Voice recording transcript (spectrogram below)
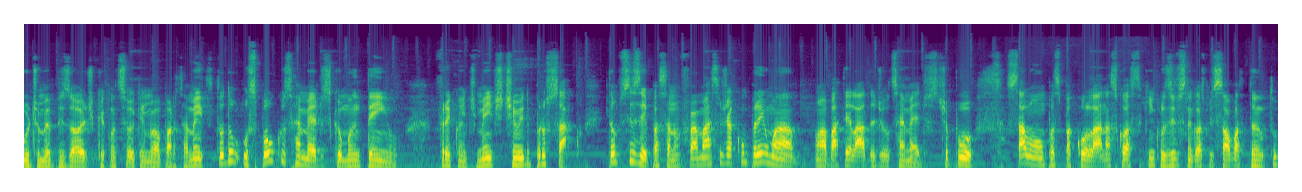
último episódio que aconteceu aqui no meu apartamento, todos os poucos remédios que eu mantenho frequentemente tinham ido pro saco. Então precisei passar numa farmácia e já comprei uma, uma batelada de outros remédios. Tipo, salompas pra colar nas costas, que inclusive esse negócio me salva tanto.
